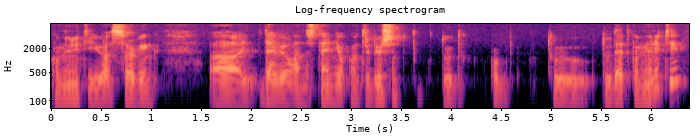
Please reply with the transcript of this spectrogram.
community you are serving, they will understand your contribution to to to that community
